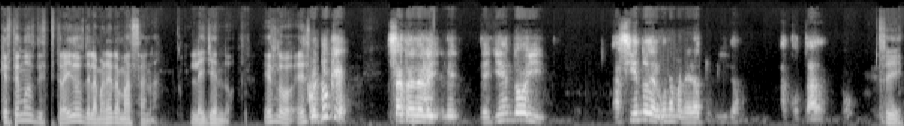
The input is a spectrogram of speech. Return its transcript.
que estemos distraídos de la manera más sana, leyendo. Es lo, es, Sobre todo que, exactamente, le- le- leyendo y haciendo de alguna manera tu vida acotada, ¿no? sí,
